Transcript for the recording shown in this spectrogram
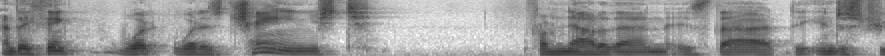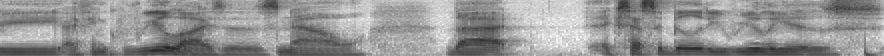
and I think what what has changed from now to then is that the industry, I think, realizes now that accessibility really is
